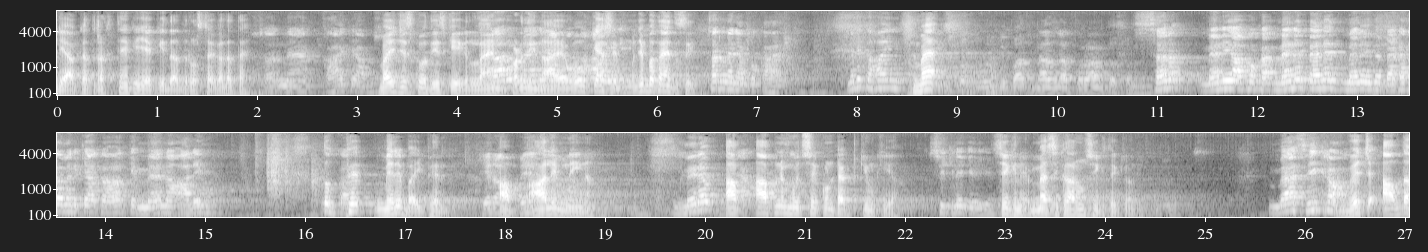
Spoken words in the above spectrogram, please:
लियाकत रखते हैं कि ये अकीदा दुरुस्त है गलत है? सर मैं कहा है कि आप भाई जिसको हदीस की एक लाइन पढ़नी ना आए वो कैसे मुझे बताएँ तो सही। सर मैंने आपको कहा है। मैंने कहा ही नहीं। मैं की बात नाजरा कुरान तो सुन सर मैंने आपको कहा मैंने पहले मैंने इधर बैठा था मैंने क्या कहा कि मैं ना आलिम हूँ? तो फिर मेरे भाई फिर फिर आप आलिम नहीं ना। मेरा आप आपने मुझसे कांटेक्ट क्यों किया? सीखने के लिए। सीखने मैं सिखा रहा हूँ सीखते क्यों नहीं? मैं सीख रहा हूँ। विच आपदा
